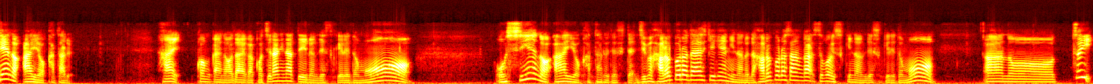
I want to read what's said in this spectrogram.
えの愛を語る。はい。今回のお題がこちらになっているんですけれども、教えの愛を語るですって。自分、ハロプロ大好き芸人なので、ハロプロさんがすごい好きなんですけれども、あのー、つい、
